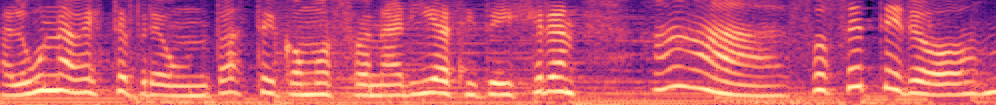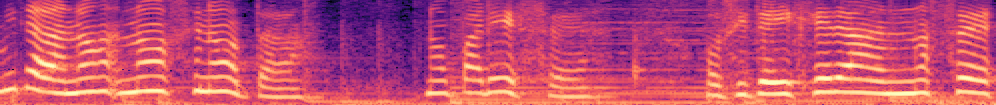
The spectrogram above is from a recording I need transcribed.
¿Alguna vez te preguntaste cómo sonaría si te dijeran, ah, sos hetero, mira, no, no se nota, no parece? O si te dijeran, no sé,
